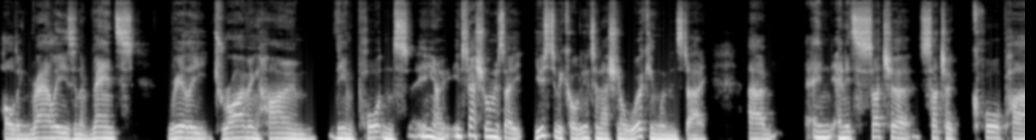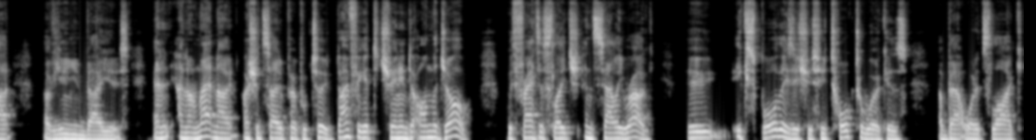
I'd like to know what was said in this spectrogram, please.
holding rallies and events, really driving home the importance. You know, International Women's Day used to be called International Working Women's Day, um, and and it's such a such a core part of union values. And and on that note, I should say to people too, don't forget to tune into On the Job with Francis Leach and Sally Rugg, who explore these issues, who talk to workers about what it's like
